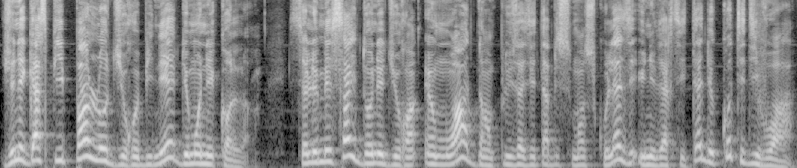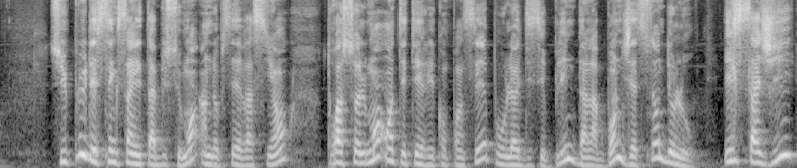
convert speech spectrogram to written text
Je ne gaspille pas l'eau du robinet de mon école. C'est le message donné durant un mois dans plusieurs établissements scolaires et universitaires de Côte d'Ivoire. Sur plus de 500 établissements en observation, trois seulement ont été récompensés pour leur discipline dans la bonne gestion de l'eau. Il s'agit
